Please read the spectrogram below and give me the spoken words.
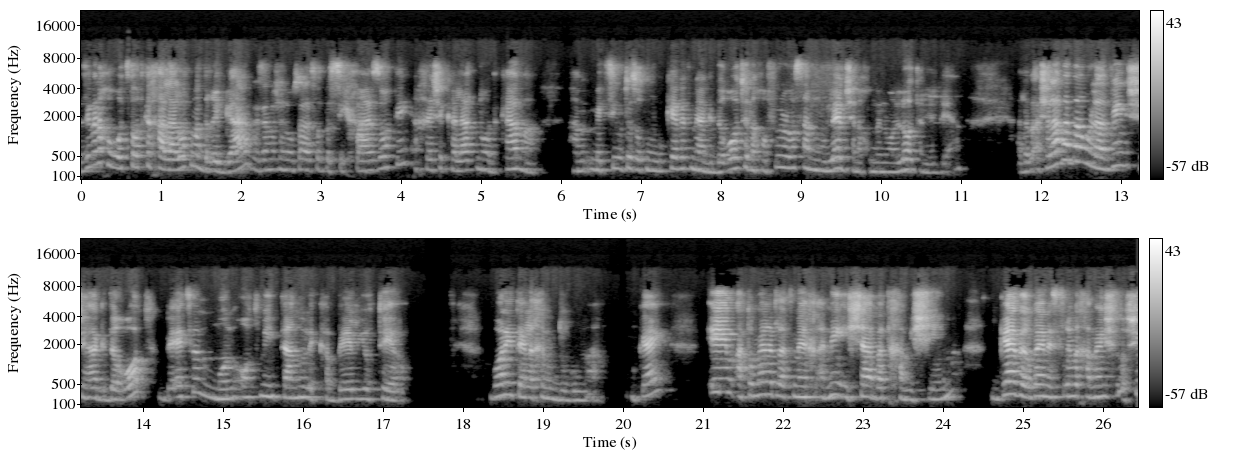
אז אם אנחנו רוצות ככה לעלות מדרגה, וזה מה שאני רוצה לעשות בשיחה הזאת, אחרי שקלטנו עד כמה המציאות הזאת מורכבת מהגדרות שאנחנו אפילו לא שמנו לב שאנחנו מנוהלות על ידיה, השלב הבא הוא להבין שהגדרות בעצם מונעות מאיתנו לקבל יותר. בואו אני אתן לכם דוגמה, אוקיי? אם את אומרת לעצמך, אני אישה בת חמישים, גבר בן 25-30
